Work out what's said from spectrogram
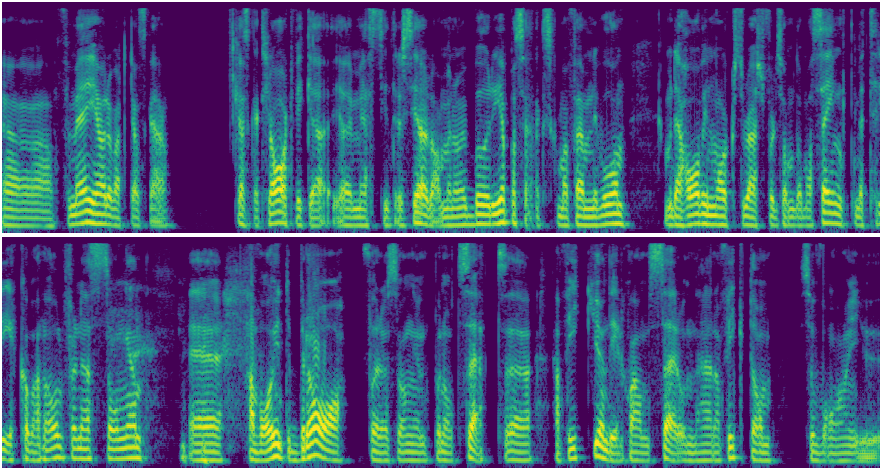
Uh, för mig har det varit ganska, ganska klart vilka jag är mest intresserad av. Men om vi börjar på 6,5 nivån, Men där har vi en Marcus Rashford som de har sänkt med 3,0 för den här säsongen. Uh, han var ju inte bra förra säsongen på något sätt. Eh, han fick ju en del chanser och när han fick dem så var han ju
